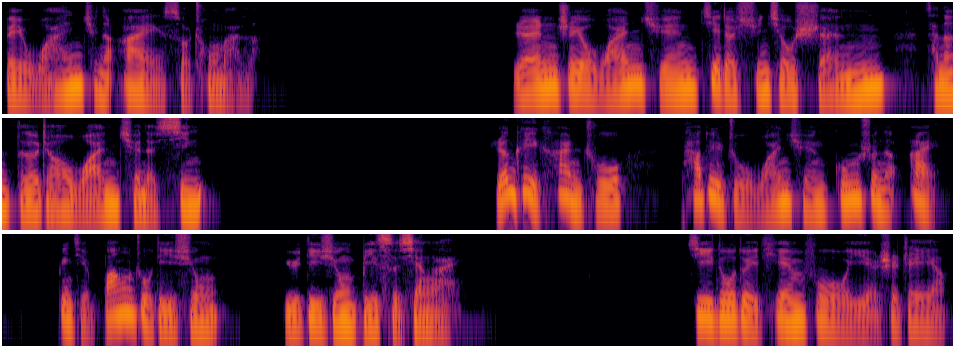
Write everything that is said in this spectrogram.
被完全的爱所充满了。人只有完全借着寻求神，才能得着完全的心。人可以看出他对主完全恭顺的爱，并且帮助弟兄与弟兄彼此相爱。基督对天父也是这样，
